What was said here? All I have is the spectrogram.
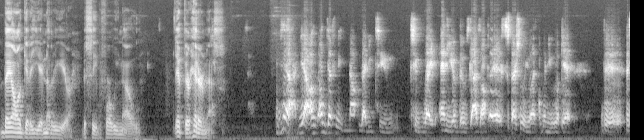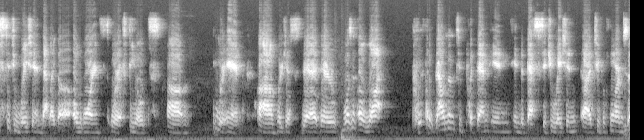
they all get a year, another year to see before we know if they're hit or miss. Yeah, yeah, I'm, I'm definitely not ready to to write any of those guys off, especially like when you look at the the situation that like a, a Lawrence or a Fields um, were in. Um, where just there, there wasn't a lot put around them to put them in in the best situation uh, to perform. So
